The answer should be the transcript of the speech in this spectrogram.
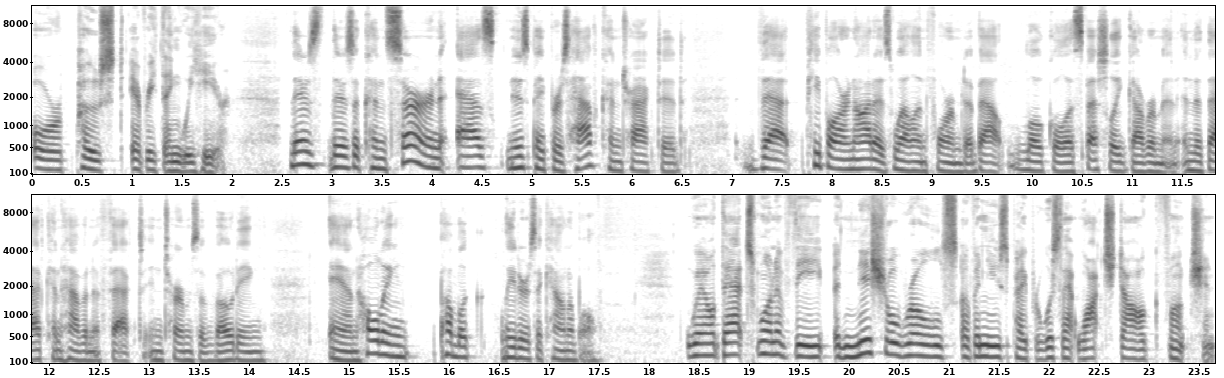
or post everything we hear. There's, there's a concern as newspapers have contracted that people are not as well informed about local, especially government, and that that can have an effect in terms of voting and holding public leaders accountable? Well, that's one of the initial roles of a newspaper was that watchdog function.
